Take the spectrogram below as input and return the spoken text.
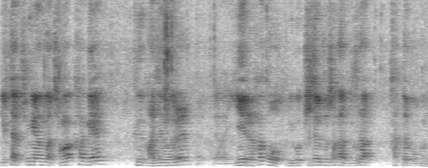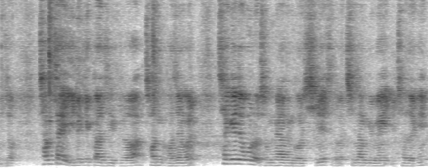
일단 중요한 건 정확하게 그 과정을 어, 이해를 하고 그리고 기존 조사가 누락했던 부분이죠. 참사에 이르기까지 그러한 전 과정을 체계적으로 정리하는 것이 어, 진상규명의 일차적인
